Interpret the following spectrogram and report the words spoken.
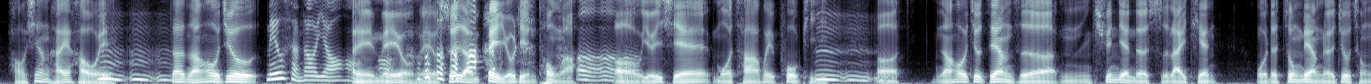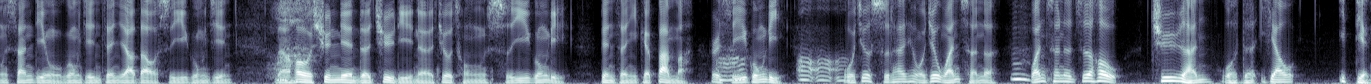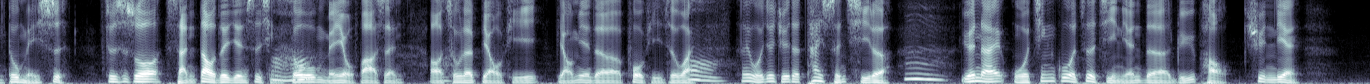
好像还好哎，嗯嗯嗯，但然后就没有闪到腰哈，哎，没有没有，虽然背有点痛啊，嗯嗯哦，有一些摩擦会破皮，嗯嗯，呃，然后就这样子，嗯，训练了十来天。我的重量呢，就从三点五公斤增加到十一公斤，然后训练的距离呢，就从十一公里变成一个半马，二十一公里。哦哦哦，我就十来天我就完成了。嗯，完成了之后，居然我的腰一点都没事，就是说闪到这件事情都没有发生哦，除了表皮表面的破皮之外，所以我就觉得太神奇了。嗯，原来我经过这几年的旅跑训练。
